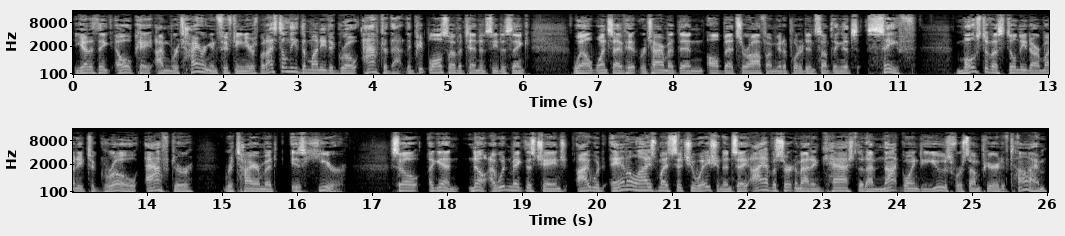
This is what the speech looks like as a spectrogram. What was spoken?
You got to think, oh, okay, I'm retiring in 15 years, but I still need the money to grow after that. People also have a tendency to think, well, once I've hit retirement, then all bets are off. I'm going to put it in something that's safe. Most of us still need our money to grow after retirement is here. So again, no, I wouldn't make this change. I would analyze my situation and say, I have a certain amount in cash that I'm not going to use for some period of time.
